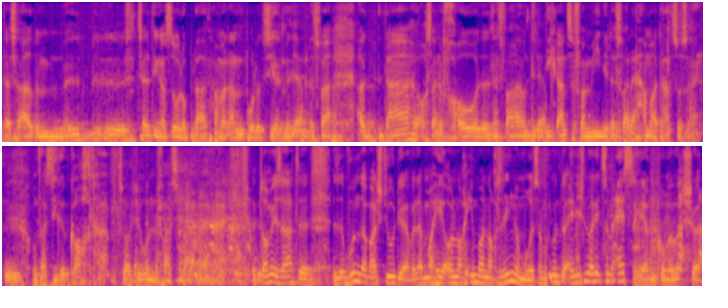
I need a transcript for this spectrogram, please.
das Album äh, Zeltingers Soloplat haben wir dann produziert. Mit ja. Das war da auch seine Frau, das war und die, ja. die, ganze Familie, das war der Hammer da zu sein. Mhm. Und was die gekocht haben, solche unfassbar. Tommy sagte, wunderbar Studio, aber da man hier auch noch immer noch singen muss, und du endlich nur hier zum Essen herkommen, was schön.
